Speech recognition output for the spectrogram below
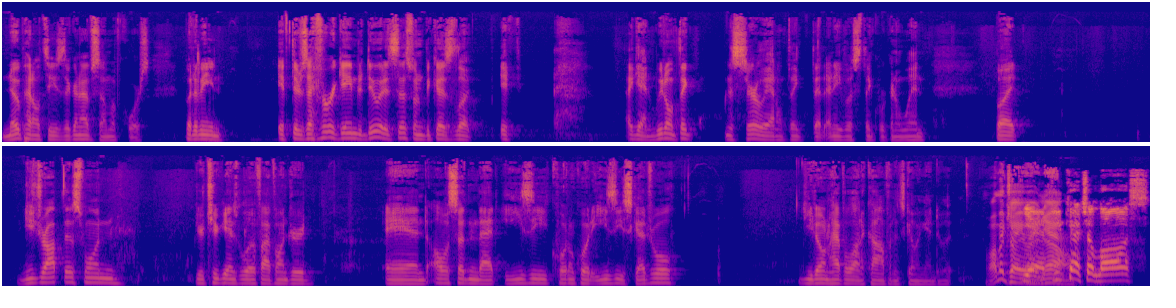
no penalties. They're going to have some, of course. But I mean, if there's ever a game to do it, it's this one because look, if again, we don't think necessarily, I don't think that any of us think we're going to win, but you drop this one, you're two games below 500, and all of a sudden that easy, quote unquote, easy schedule, you don't have a lot of confidence going into it. Well, I'm gonna tell you yeah, right if now. you catch a loss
